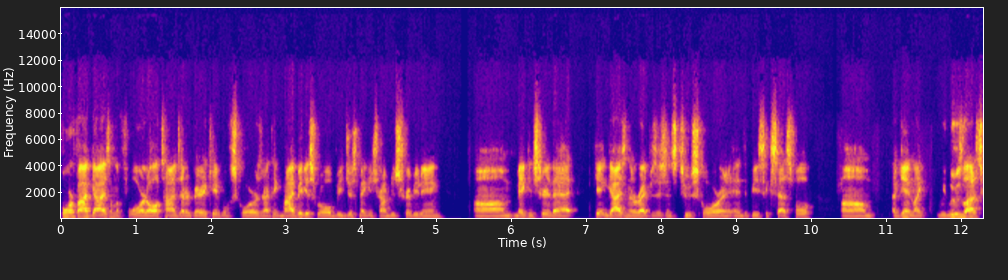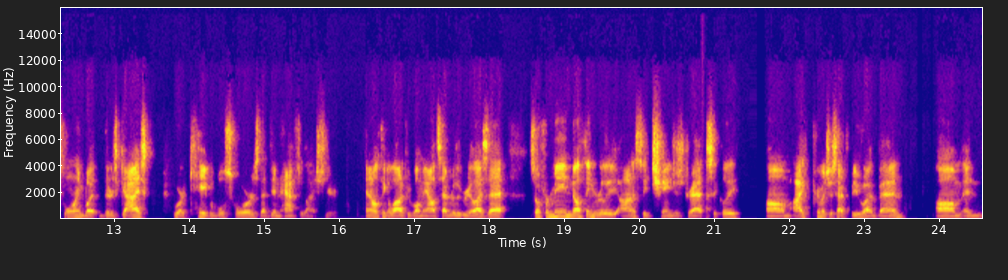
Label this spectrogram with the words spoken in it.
four or five guys on the floor at all times that are very capable of scorers. And I think my biggest role will be just making sure I'm distributing, um, making sure that getting guys in the right positions to score and, and to be successful. Um, again, like we lose a lot of scoring, but there's guys who are capable scorers that didn't have to last year. And I don't think a lot of people on the outside really realize that. So for me, nothing really honestly changes drastically. Um, I pretty much just have to be who I've been. Um, and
